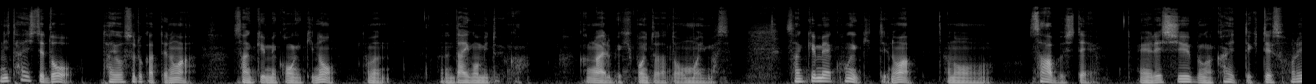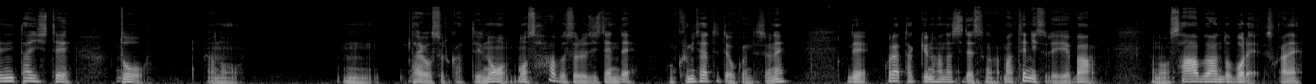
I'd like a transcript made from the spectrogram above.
に対してどう対応するかっていうのが3球目攻撃の多分醍醐味というか考えるべきポイントだと思います3球目攻撃っていうのはあのサーブして、えレシーブが返ってきてそれに対してどうあのうん、対応するかっていうのをもうサーブする時点で組み立てておくんですよね。でこれは卓球の話ですが、まあ、テニスで言えばあのサーブボレーですかね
